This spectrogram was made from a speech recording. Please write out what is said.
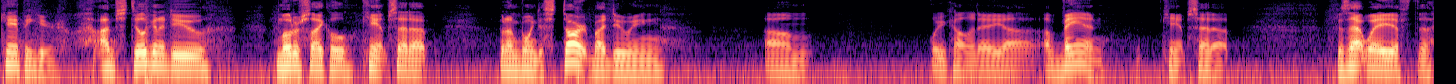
camping gear, I'm still to do motorcycle camp setup, but I'm going to start by doing, um, what do you call it, a, uh, a van camp setup. Because that way, if the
